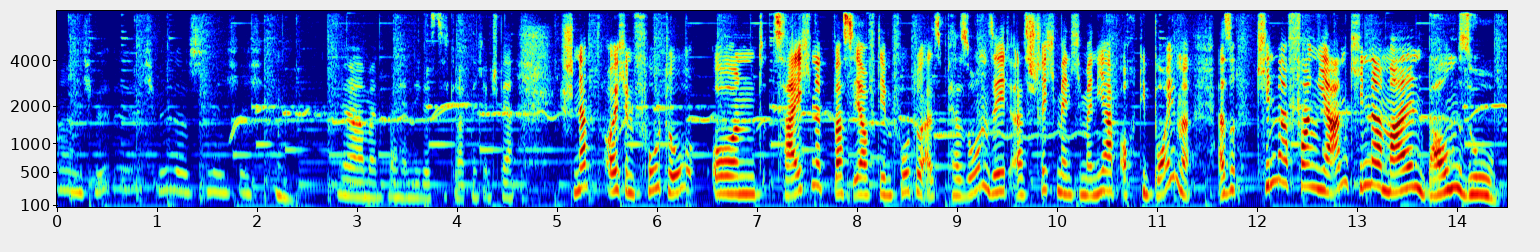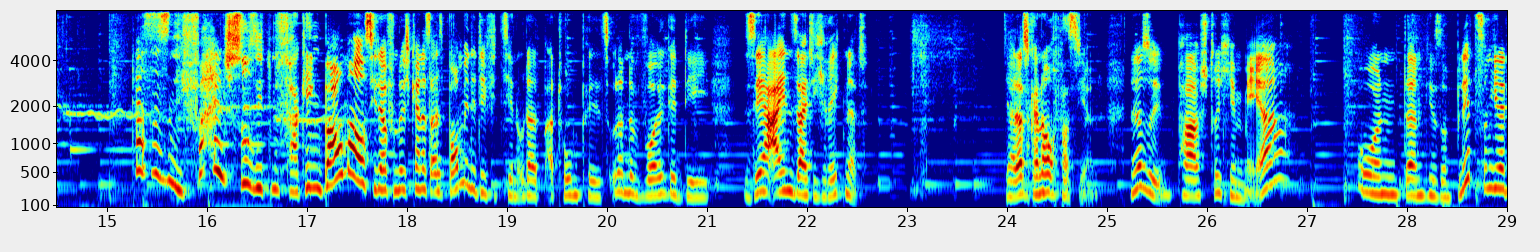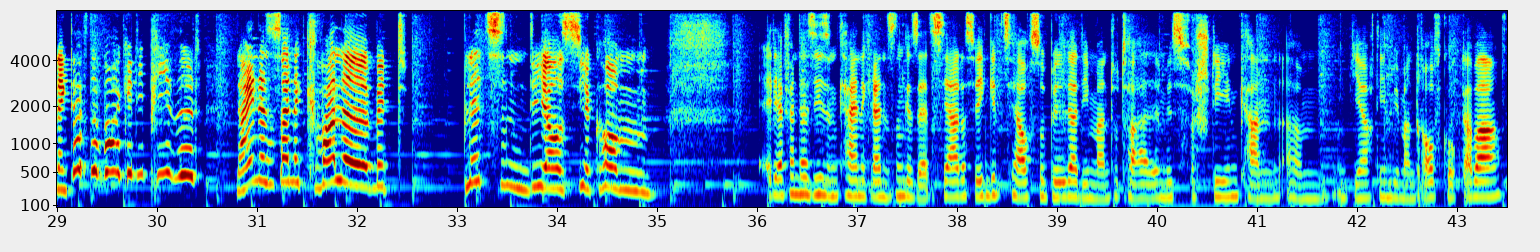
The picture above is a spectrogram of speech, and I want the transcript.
Nein, ich will, ich will das nicht. Ich, hm. Ja, mein, mein Handy lässt sich gerade nicht entsperren. Schnappt euch ein Foto und zeichnet, was ihr auf dem Foto als Person seht, als Strichmännchen-Manier ab. Auch die Bäume. Also Kinder fangen ja an, Kinder malen Baum so. Das ist nicht falsch. So sieht ein fucking Baum aus. Jeder von euch kann das als Baum identifizieren. Oder Atompilz. Oder eine Wolke, die sehr einseitig regnet. Ja, das kann auch passieren. Ne, so ein paar Striche mehr. Und dann hier so ein Blitz. Und jeder denkt, das ist eine Wolke, die pieselt. Nein, das ist eine Qualle mit Blitzen, die aus hier kommen. Der Fantasie sind keine Grenzen gesetzt, ja. Deswegen gibt es ja auch so Bilder, die man total missverstehen kann. Ähm, je nachdem, wie man drauf guckt. Aber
